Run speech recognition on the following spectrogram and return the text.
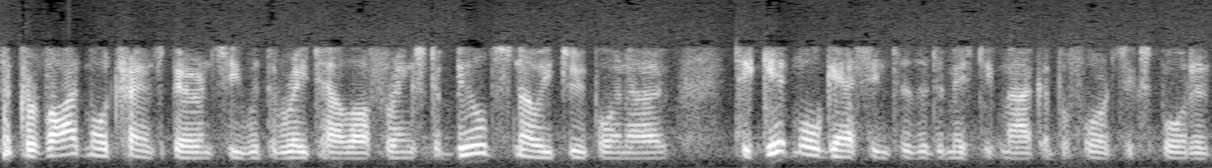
to provide more transparency with the retail offerings, to build Snowy 2.0, to get more gas into the domestic market before it's exported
